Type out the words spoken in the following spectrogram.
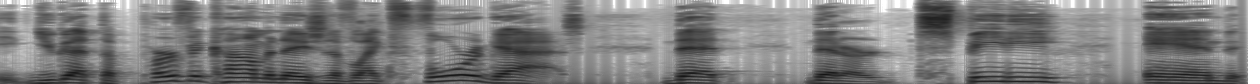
you got the perfect combination of like four guys that that are speedy and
